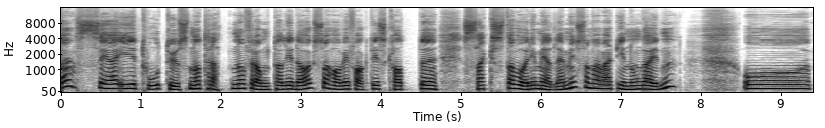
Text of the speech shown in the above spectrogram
av. Siden i 2013 og fram til i dag, så har vi faktisk hatt eh, seks av våre medlemmer som har vært innom guiden. Og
